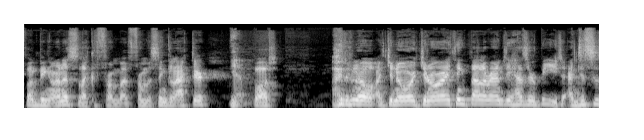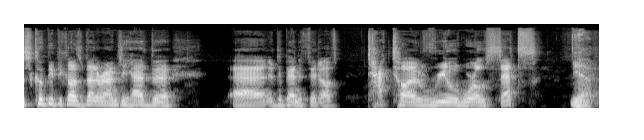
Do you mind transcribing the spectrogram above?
if I'm being honest, like from a, from a single actor. Yeah. But I don't know. Do you know? Do you know where I think Bella Ramsey has her beat? And this is, could be because Bella Ramsey had the uh, the benefit of tactile, real world sets. Yeah.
